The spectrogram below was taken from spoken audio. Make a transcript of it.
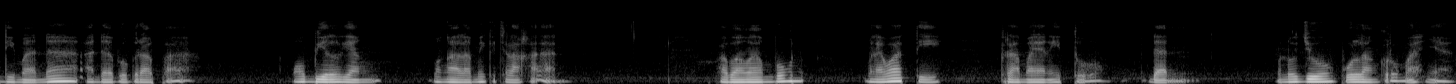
Di mana ada beberapa mobil yang mengalami kecelakaan. Bambang pun melewati keramaian itu dan menuju pulang ke rumahnya.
